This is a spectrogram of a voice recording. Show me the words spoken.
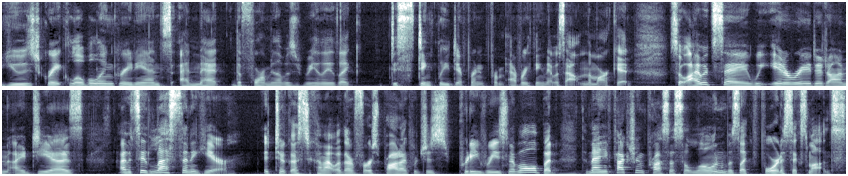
used great global ingredients, and that the formula was really like distinctly different from everything that was out in the market. So I would say we iterated on ideas, I would say less than a year. It took us to come out with our first product, which is pretty reasonable, but the manufacturing process alone was like four to six months.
